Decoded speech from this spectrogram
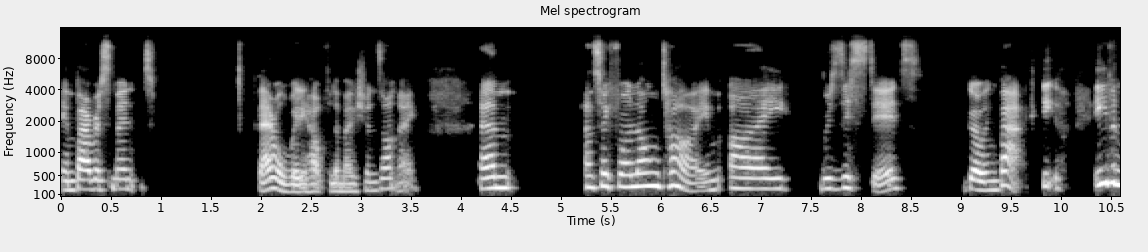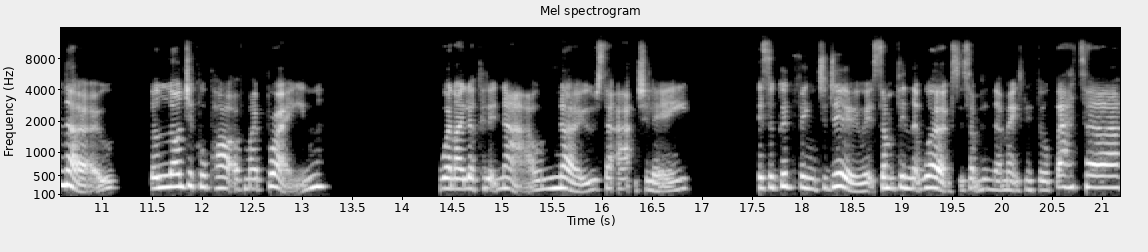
embarrassment. They're all really helpful emotions, aren't they? Um, and so for a long time, I resisted going back, even though the logical part of my brain, when I look at it now, knows that actually it's a good thing to do. It's something that works. It's something that makes me feel better.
